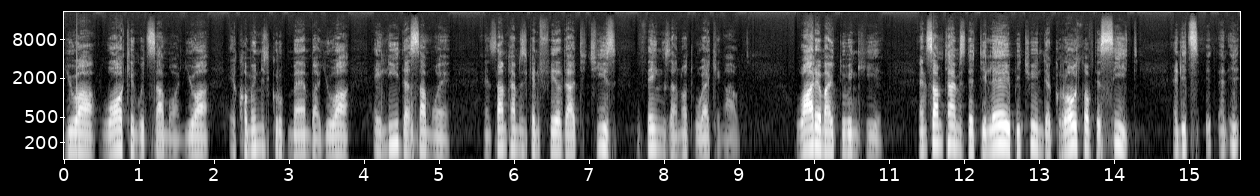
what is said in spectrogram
you are walking with someone, you are a community group member, you are a leader somewhere, and sometimes you can feel that, geez, things are not working out. What am I doing here? And sometimes the delay between the growth of the seed and its, and,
